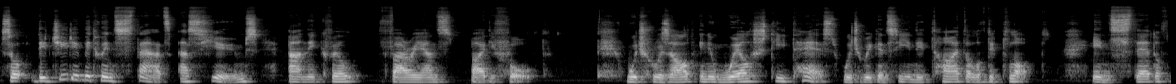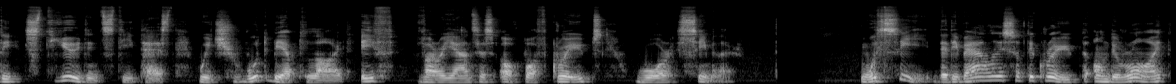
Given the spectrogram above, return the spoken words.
So the GG between stats assumes unequal variance by default which result in a Welch t-test, which we can see in the title of the plot, instead of the student's t-test, which would be applied if variances of both groups were similar. We see that the values of the group on the right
